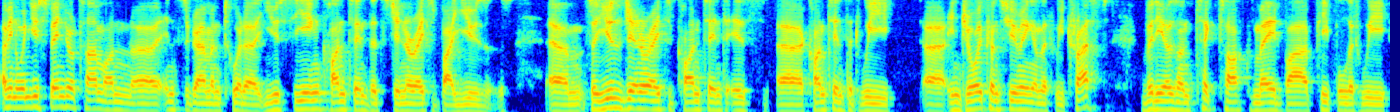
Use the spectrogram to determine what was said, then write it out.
I mean, when you spend your time on uh, Instagram and Twitter, you're seeing content that's generated by users. Um, so, user generated content is uh, content that we uh, enjoy consuming and that we trust. Videos on TikTok made by people that we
